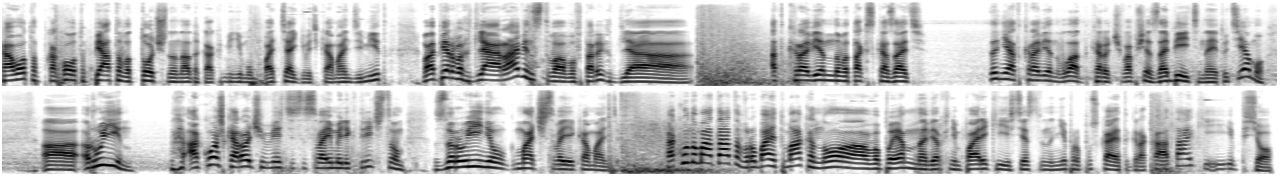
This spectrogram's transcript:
Кого-то, какого-то пятого точно надо как минимум подтягивать команде МИД. Во-первых, для равенства, а во-вторых, для откровенного, так сказать... Да не откровенного, ладно, короче, вообще забейте на эту тему. А, Руин. Акош, короче, вместе со своим электричеством заруинил матч своей команде. Хакуна Матата врубает Мака, но ВПМ на верхнем парике, естественно, не пропускает игрока атаки, и все.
